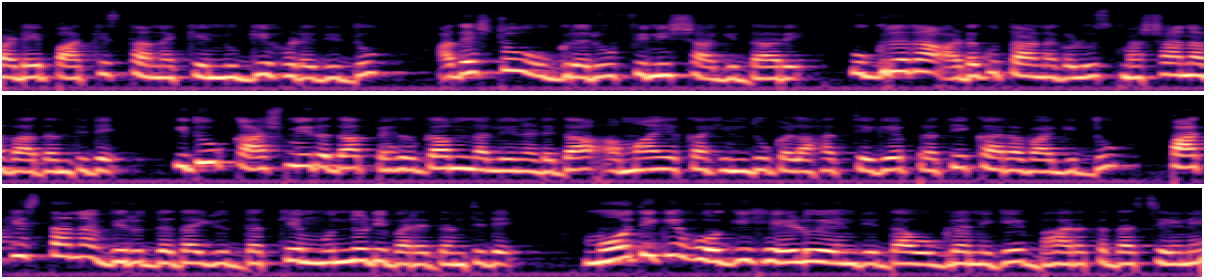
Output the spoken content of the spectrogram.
ಪಡೆ ಪಾಕಿಸ್ತಾನಕ್ಕೆ ನುಗ್ಗಿ ಹೊಡೆದಿದ್ದು, ಅದೆಷ್ಟೋ ಉಗ್ರರು ಫಿನಿಶ್ ಆಗಿದ್ದಾರೆ. ಉಗ್ರರ ಅಡಗುತಾಣಗಳು ಸ್ಮಶಾನವಾದಂತಿದೆ. ಇದು ಕಾಶ್ಮೀರದ ಪೆಹಲ್ಗಾಂನಲ್ಲಿ ನಡೆದ ಅಮಾಯಕ ಹಿಂದೂಗಳ ಹತ್ಯೆಗೆ ಪ್ರತೀಕಾರವಾಗಿದ್ದು, ಪಾಕಿಸ್ತಾನ ವಿರುದ್ಧದ ಯುದ್ಧಕ್ಕೆ ಮುನ್ನುಡಿ ಬರೆದಂತಿದೆ. ಮೋದಿಗೆ ಹೋಗಿ ಹೇಳು ಎಂದಿದ್ದ ಉಗ್ರನಿಗೆ ಭಾರತದ ಸೇನೆ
